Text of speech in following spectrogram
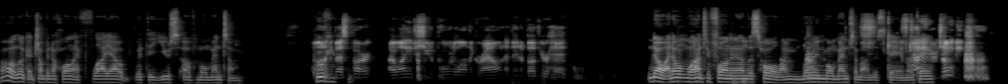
Oh, look! I jump in a hole and I fly out with the use of momentum. Well, Who- the best part, I want you to shoot a portal on the ground and then above your head. No, I don't want to fall in an endless hole. I'm learning momentum on this game. It's Okay. kind of.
